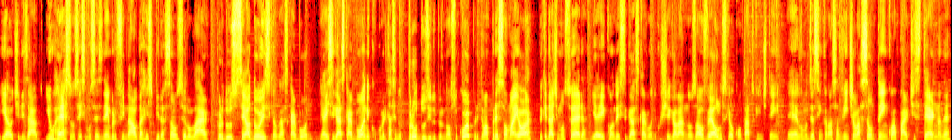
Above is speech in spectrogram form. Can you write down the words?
e é utilizado. E o resto, não sei se vocês lembram, o final da respiração celular produz CO2, que é o gás carbônico. E aí esse gás carbônico, como ele está sendo produzido pelo nosso corpo, ele tem uma pressão maior do que da atmosfera. E aí quando esse gás carbônico chega lá nos alvéolos, que é o contato que a gente tem, é, vamos dizer assim, que a nossa ventilação tem com a parte externa, né?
